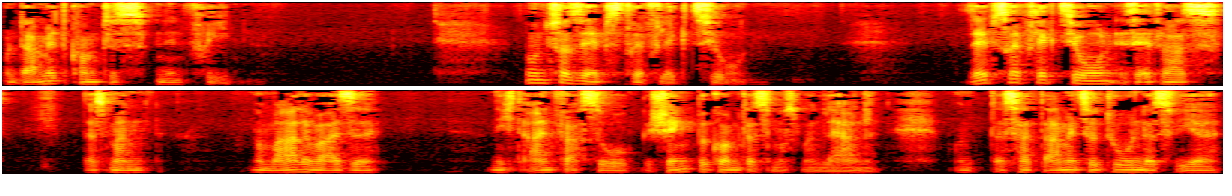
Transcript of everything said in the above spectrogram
Und damit kommt es in den Frieden. Nun zur Selbstreflexion. Selbstreflexion ist etwas, das man normalerweise nicht einfach so geschenkt bekommt, das muss man lernen. Und das hat damit zu tun, dass wir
